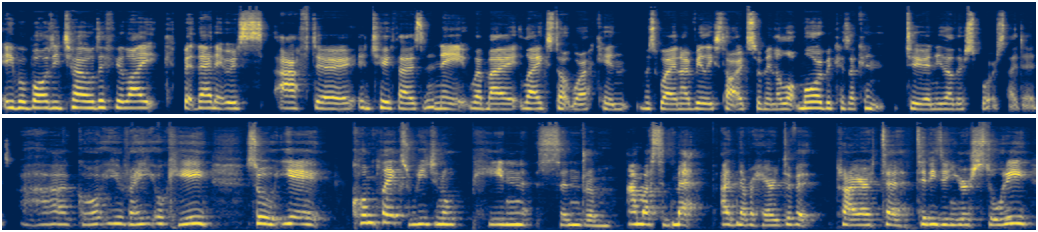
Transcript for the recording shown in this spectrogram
able-bodied child, if you like. But then it was after in 2008 when my legs stopped working was when I really started swimming a lot more because I couldn't do any of the other sports I did. Ah, got you right. Okay, so yeah, complex regional pain syndrome. I must admit, I'd never heard of it prior to, to reading your story.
